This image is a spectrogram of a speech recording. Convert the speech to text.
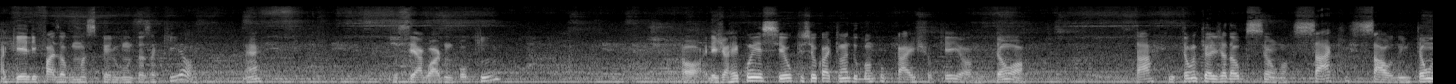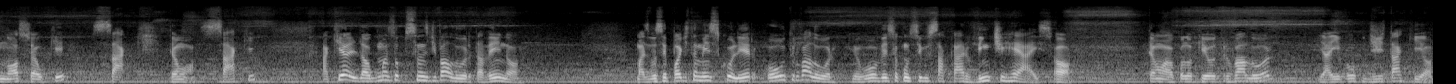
Aqui ele faz algumas perguntas aqui, ó, né? Você aguarda um pouquinho. Ó, ele já reconheceu que o seu cartão é do Banco Caixa, ok? Ó, então, ó, tá? Então aqui ele já dá a opção, ó, saque, saldo. Então o nosso é o que? Saque. Então, ó, saque. Aqui ó, ele dá algumas opções de valor, tá vendo, ó? Mas você pode também escolher outro valor. Eu vou ver se eu consigo sacar 20 reais, ó. Então, ó, eu coloquei outro valor e aí vou digitar aqui, ó.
